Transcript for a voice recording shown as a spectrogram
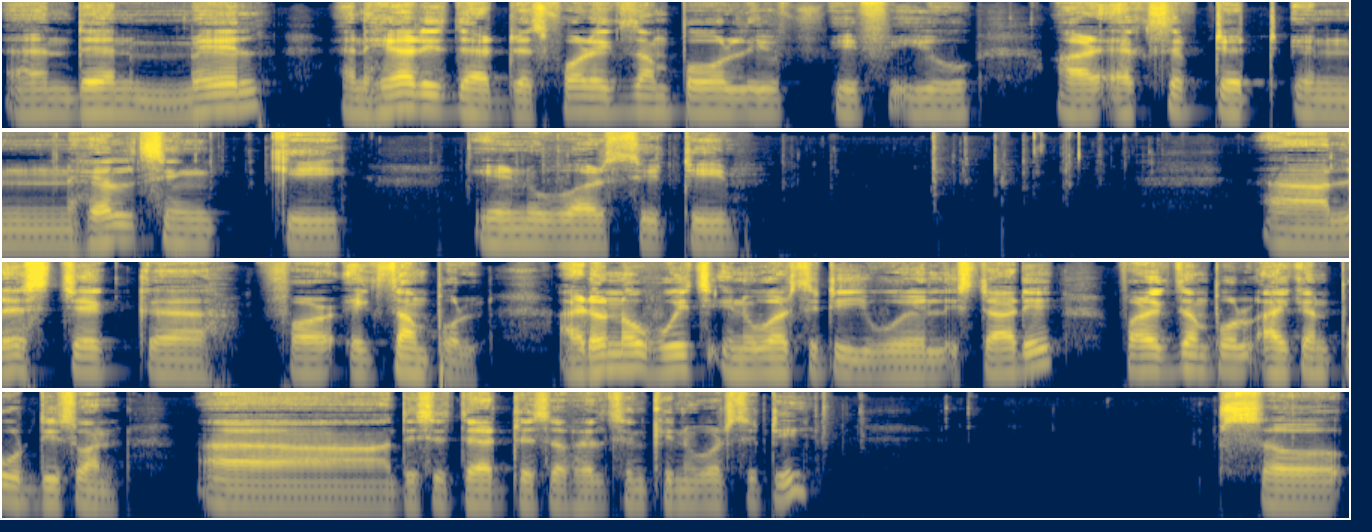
and then mail and here is the address. For example if if you are accepted in Helsinki University. Uh, let's check uh, for example. I don't know which university you will study. For example I can put this one. Uh, this is the address of Helsinki University so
